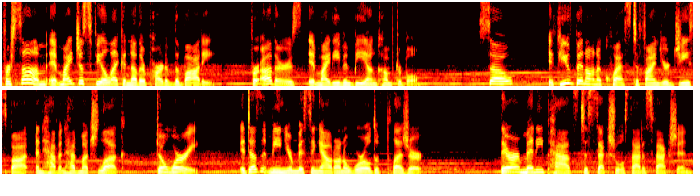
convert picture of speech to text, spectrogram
For some, it might just feel like another part of the body. For others, it might even be uncomfortable. So, if you've been on a quest to find your G-spot and haven't had much luck, don't worry. It doesn't mean you're missing out on a world of pleasure. There are many paths to sexual satisfaction,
